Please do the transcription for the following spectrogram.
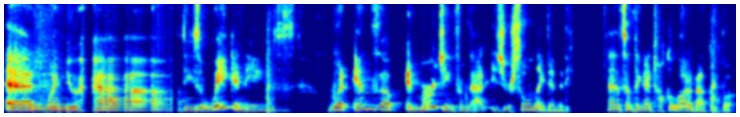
and when you have these awakenings what ends up emerging from that is your soul identity and it's something I talk a lot about the book.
